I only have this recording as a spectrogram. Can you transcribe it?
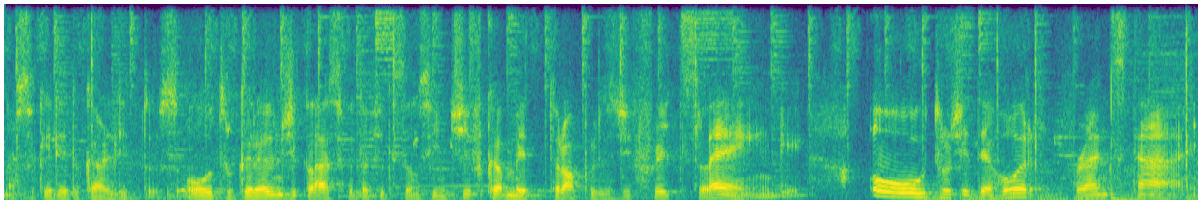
nosso querido Carlitos. Outro grande clássico da ficção científica, Metrópolis de Fritz Lang. Outro de terror, Frankenstein.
